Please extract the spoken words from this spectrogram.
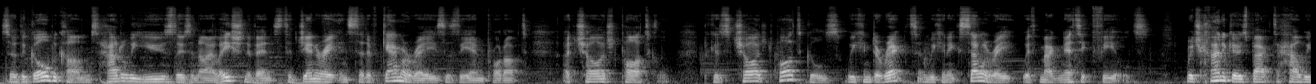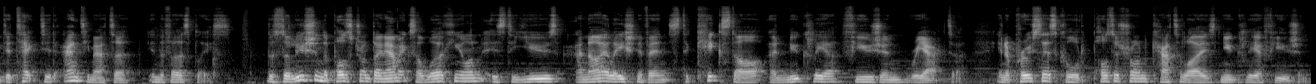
So the goal becomes how do we use those annihilation events to generate instead of gamma rays as the end product, a charged particle? Because charged particles we can direct and we can accelerate with magnetic fields which kind of goes back to how we detected antimatter in the first place. The solution that positron dynamics are working on is to use annihilation events to kickstart a nuclear fusion reactor in a process called positron catalyzed nuclear fusion.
